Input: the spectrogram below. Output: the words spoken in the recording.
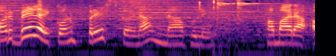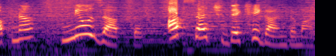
और बेल आइकॉन प्रेस करना ना भूलें। हमारा अपना न्यूज़ आप तक। अब सच देखेगा अंडमान।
